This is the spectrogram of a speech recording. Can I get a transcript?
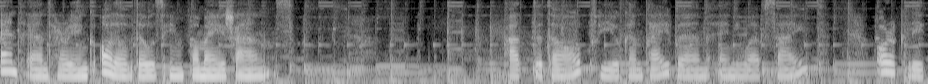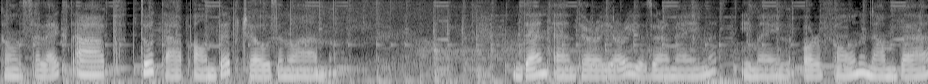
and entering all of those informations. At the top you can type in any website or click on select app to tap on the chosen one. Then enter your username, email or phone number,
